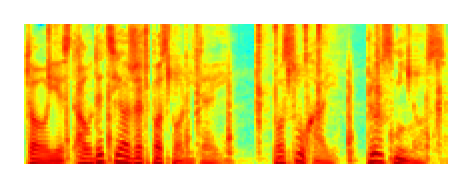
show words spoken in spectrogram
To jest audycja Rzeczpospolitej. Posłuchaj, plus minus.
